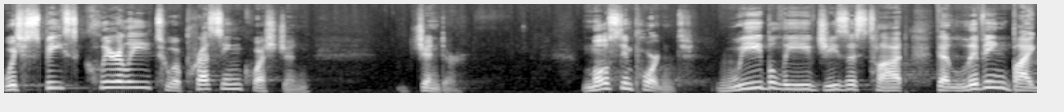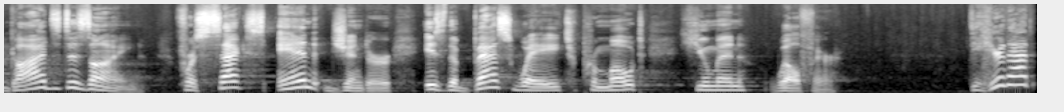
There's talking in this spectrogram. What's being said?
which speaks clearly to a pressing question, gender. Most important, we believe Jesus taught that living by God's design for sex and gender is the best way to promote human welfare. Do you hear that?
